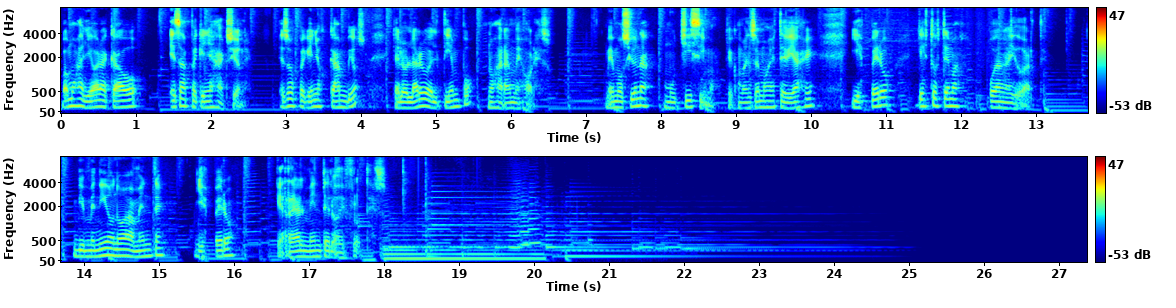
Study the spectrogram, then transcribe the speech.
vamos a llevar a cabo esas pequeñas acciones, esos pequeños cambios que a lo largo del tiempo nos harán mejores. Me emociona muchísimo que comencemos este viaje y espero que estos temas puedan ayudarte. Bienvenido nuevamente y espero que realmente lo disfrutes.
